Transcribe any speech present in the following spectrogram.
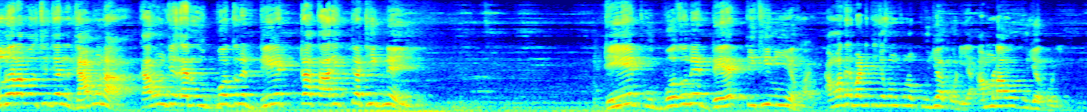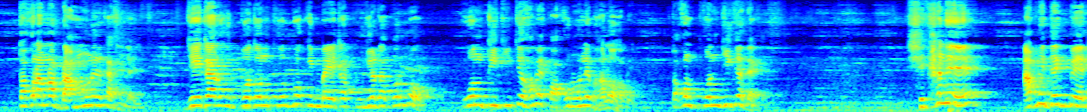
ওনারা বলছে যে যাব না, কারণ যে এর উদ্বোধনের ডেটটা, তারিখটা ঠিক নেই। ডেট, উদ্বোধনের ডেট, তিথি নিয়ে হয়। আমাদের বাড়িতে যখন কোনো পূজা করি, আমরাও পূজা করি, তখন আমরা ব্রাহ্মণের কাছে যাই। যে এটার উদ্বোধন করব কিংবা এটার পূজাটা করব, কোন তিথিতে হবে, কখন হলে ভালো হবে, তখন পঞ্জিকা দেখে। সেখানে আপনি দেখবেন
